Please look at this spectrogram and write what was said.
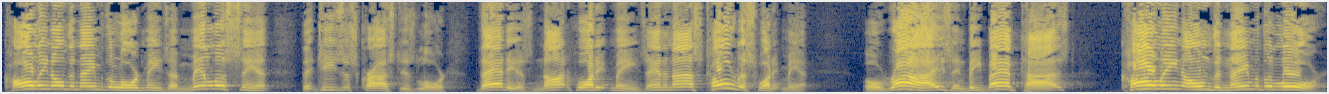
calling on the name of the Lord means a mental assent that Jesus Christ is Lord. That is not what it means. Ananias told us what it meant. Arise and be baptized, calling on the name of the Lord,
